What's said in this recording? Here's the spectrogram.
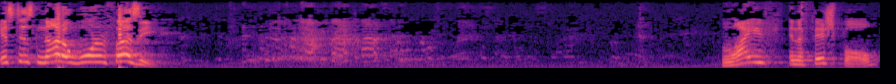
it's just not a warm fuzzy. Life in a fishbowl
